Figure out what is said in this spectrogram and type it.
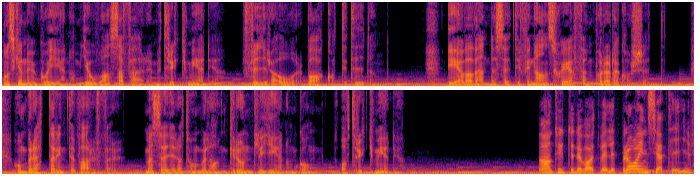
Hon ska nu gå igenom Johans affärer med tryckmedia fyra år bakåt i tiden. Eva vänder sig till finanschefen på Röda Korset. Hon berättar inte varför, men säger att hon vill ha en grundlig genomgång av tryckmedia. Han tyckte det var ett väldigt bra initiativ,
